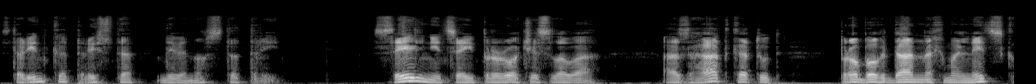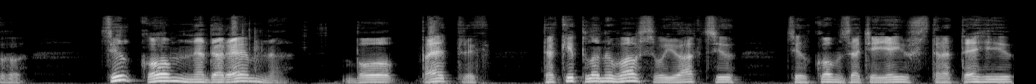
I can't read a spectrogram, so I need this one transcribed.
Сторінка 393. Сильні це й пророчі слова, а згадка тут про Богдана Хмельницького цілком недаремна, бо Петрик таки планував свою акцію цілком за тією ж стратегією,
